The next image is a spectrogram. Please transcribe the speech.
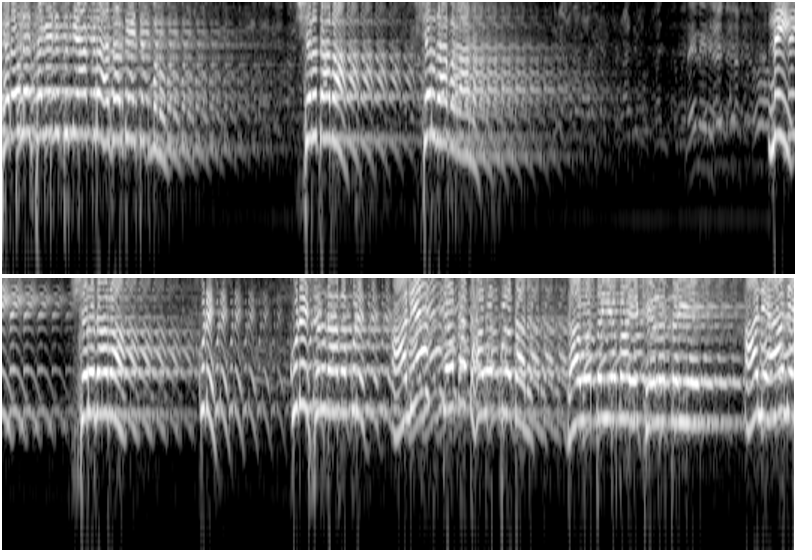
ठरवलं सगळ्यांनी तुम्ही अकरा हजार द्यायचे म्हणून. शरदाबा शरदाबा आणा नाही. शरदाबा कुठे? कुठे? शरदाबा कुठे? आलेच डोका धावत पळत आलं. धावत ये बाय खेळत ये आले आले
